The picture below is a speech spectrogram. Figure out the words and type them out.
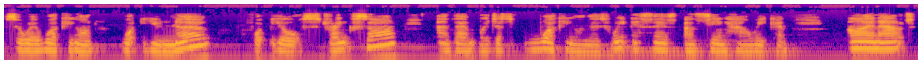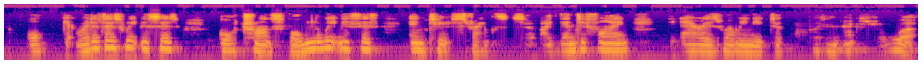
So we're working on what you know, what your strengths are, and then we're just working on those weaknesses and seeing how we can iron out or get rid of those weaknesses or transform the weaknesses into strengths. So identifying the areas where we need to put in extra work.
